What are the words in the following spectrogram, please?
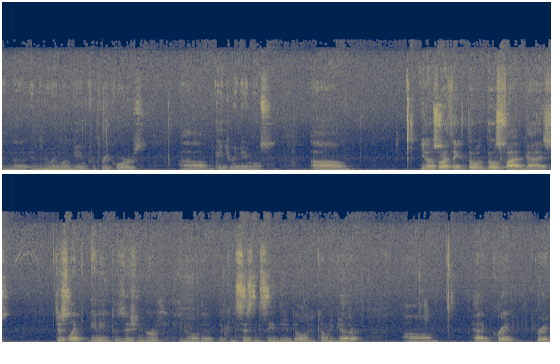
in the in the New England game for three quarters. Um, Adrian Amos, um, you know, so I think those, those five guys, just like any position group, you know, the, the consistency, the ability to come together, um, had a great great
